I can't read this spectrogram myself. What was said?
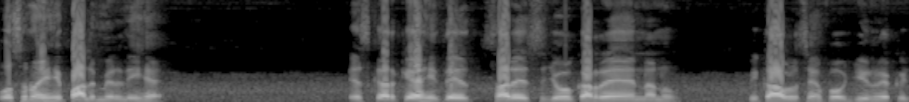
ਉਸ ਨੂੰ ਅਸੀਂ ਭਲ ਮਿਲਣੀ ਹੈ। ਇਸ ਕਰਕੇ ਅਸੀਂ ਤੇ ਸਾਰੇ ਸਹਿਯੋਗ ਕਰ ਰਹੇ ਹਾਂ ਇਹਨਾਂ ਨੂੰ ਵੀ ਕਾਬਲ ਸਿੰਘ ਫੌਜੀ ਨੂੰ ਇੱਕ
